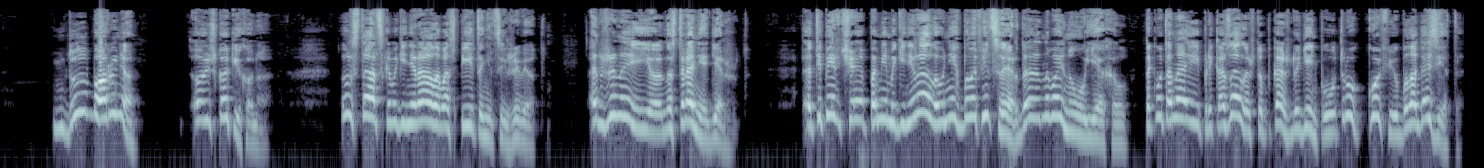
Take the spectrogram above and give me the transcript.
— Да барыня. А из каких она? — У статского генерала воспитанницей живет. От жены ее на стороне держит. Теперь, че, помимо генерала, у них был офицер, да на войну уехал. Так вот она и приказала, чтобы каждый день по утру к кофею была газета.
